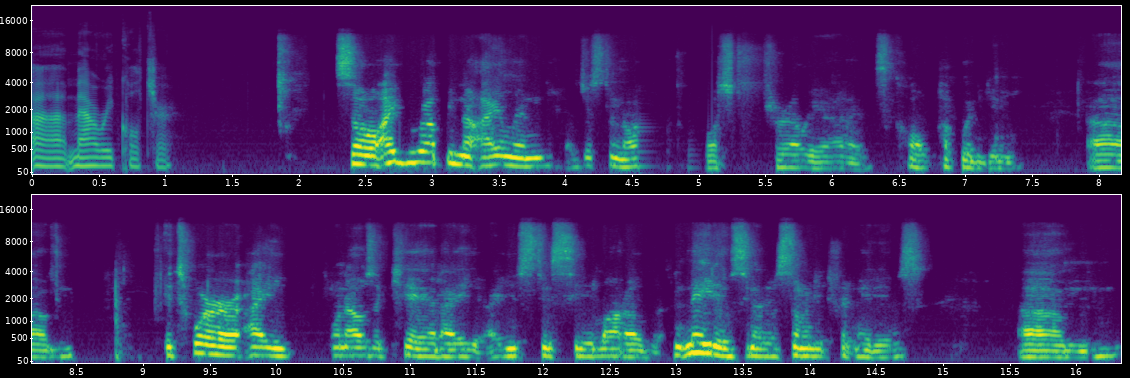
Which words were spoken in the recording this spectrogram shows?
uh, Maori culture. So, I grew up in the island just in North Australia. It's called Papua New Guinea. Um, it's where I when I was a kid, I, I used to see a lot of natives, you know, there's so many different natives, um,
